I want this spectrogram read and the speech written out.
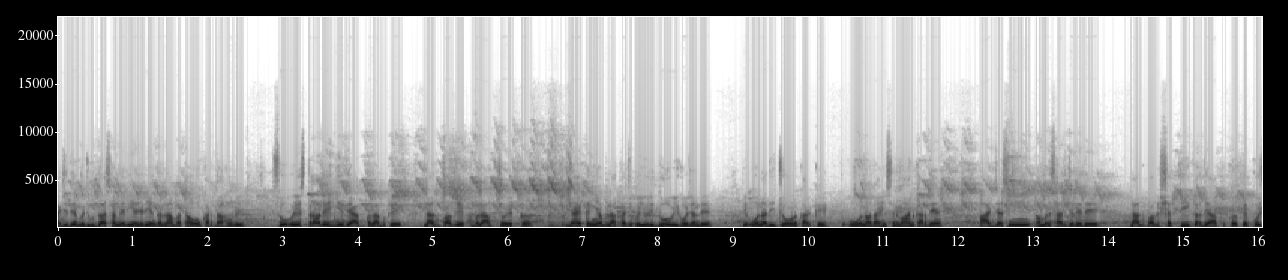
ਅੱਜ ਦੇ ਮੌਜੂਦਾ ਸਮੇਂ ਦੀਆਂ ਜਿਹੜੀਆਂ ਗੱਲਾਂ ਬਾਤਾਂ ਉਹ ਕਰਦਾ ਹੋਵੇ। ਸੋ ਇਸ ਤਰ੍ਹਾਂ ਦੇ ਅਸੀਂ ਅਧਿਆਪਕ ਲੱਭ ਕੇ ਲਗਭਗ ਇੱਕ ਬਲਾਕ ਚੋਂ ਇੱਕ ਜਾਂ ਕਈਆਂ ਬਲਾਕਾਂ 'ਚ ਕੋਈ ਵਾਰੀ ਦੋ ਵੀ ਹੋ ਜਾਂਦੇ, ਤੇ ਉਹਨਾਂ ਦੀ ਚੋਣ ਕਰਕੇ ਤੇ ਉਹ ਉਹਨਾਂ ਦਾ ਅਸੀਂ ਸਨਮਾਨ ਕਰਦੇ ਹਾਂ। ਅੱਜ ਅਸੀਂ ਅੰਮ੍ਰਿਤਸਰ ਜ਼ਿਲ੍ਹੇ ਦੇ ਲਗਭਗ 36 ਕੁ ਅਧਿਆਪਕ ਤੇ ਕੁਝ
